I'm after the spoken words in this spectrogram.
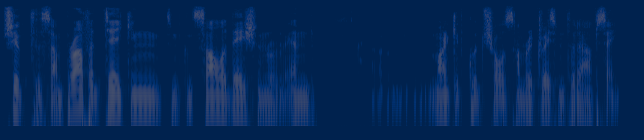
shift to some profit taking, some consolidation, and uh, market could show some retracement to the upside.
